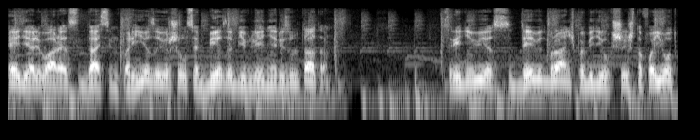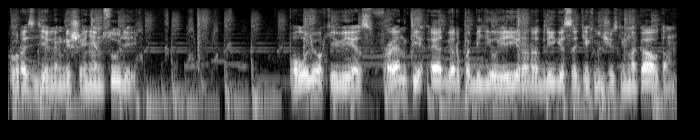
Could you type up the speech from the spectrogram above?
Эдди Альварес Дастин Парье завершился без объявления результата. Средний вес. Дэвид Бранч победил Кшиштофа Йотку раздельным решением судей. Полулегкий вес. Фрэнки Эдгар победил Яира Родригеса техническим нокаутом.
